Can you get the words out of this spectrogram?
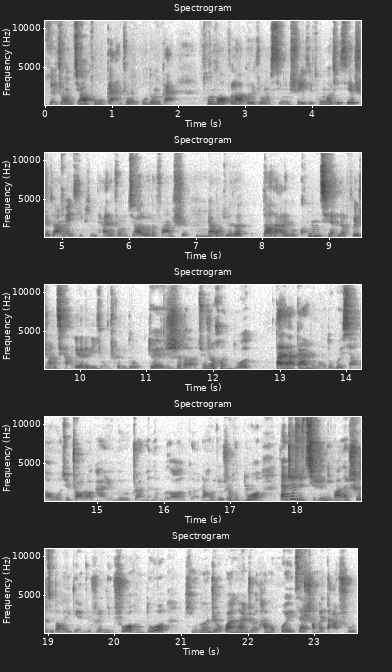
所以这种交互感、这种互动感，通过 vlog 的这种形式，以及通过这些社交媒体平台的这种交流的方式，嗯让我觉得到达了一个空前的非常强烈的一种程度。对，是的，就是很多大家干什么我都会想到我去找找看有没有专门的 vlog，然后就是很多，嗯但这就其实你刚才涉及到的一点，就是你说很多评论者、观看者他们会在上面打出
